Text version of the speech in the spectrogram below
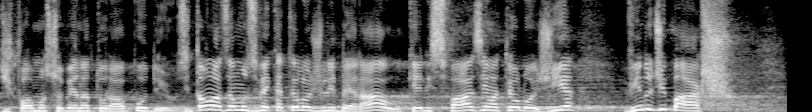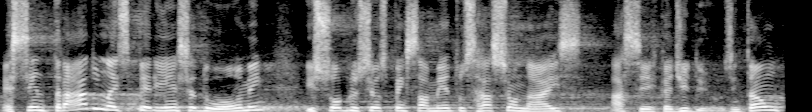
de forma sobrenatural por Deus. Então, nós vamos ver que a teologia liberal, o que eles fazem é uma teologia vindo de baixo é centrado na experiência do homem e sobre os seus pensamentos racionais acerca de Deus. Então,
